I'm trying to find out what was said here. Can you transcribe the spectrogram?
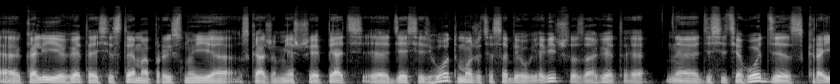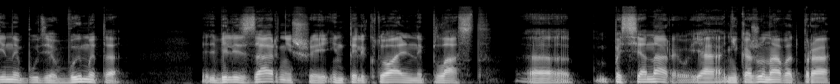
Калі гэтая сістэма праіснуе скажем яшчэ 5-10 год можете сабе ўявіць что за гэтае десятгоддзе з краіны будзе вымыта велізарнейшы інтэлектуальны пласт uh, пасіянарыў. Я не кажу нават пра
